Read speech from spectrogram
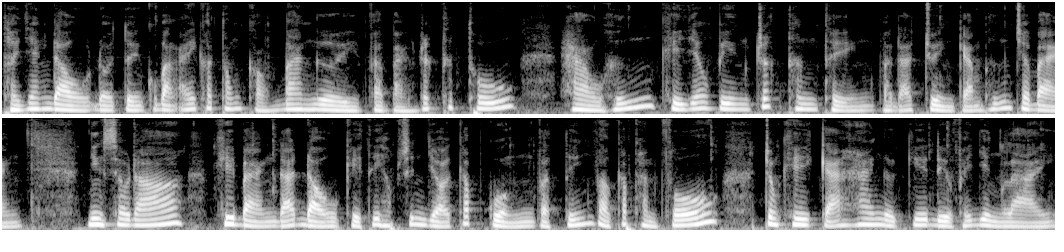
Thời gian đầu, đội tuyển của bạn ấy có tổng cộng 3 người và bạn rất thích thú, hào hứng khi giáo viên rất thân thiện và đã truyền cảm hứng cho bạn. Nhưng sau đó, khi bạn đã đậu kỳ thi học sinh giỏi cấp quận và tiến vào cấp thành phố, trong khi cả hai người kia đều phải dừng lại,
